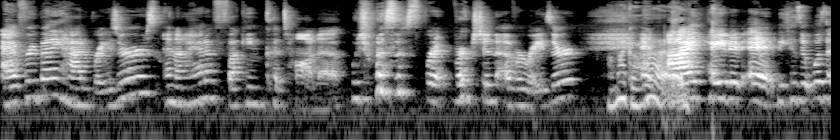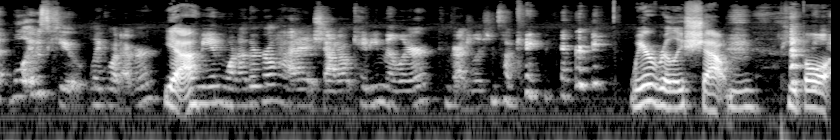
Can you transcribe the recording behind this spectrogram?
everybody had RAZRs, and I had a fucking katana, which was the Sprint version of a RAZR, Oh my god. and I hated it because it wasn't. Well, it was cute, like whatever. yeah. Me and one other girl had it. Shout out Katie Miller. Congratulations on getting married. We're really shouting people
